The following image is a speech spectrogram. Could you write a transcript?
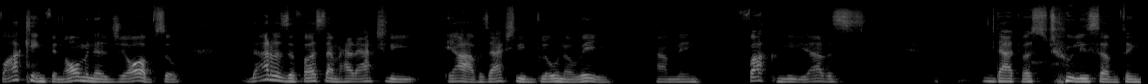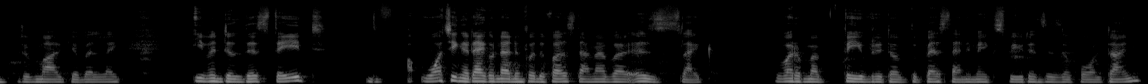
fucking phenomenal job. So that was the first time I had actually, yeah, I was actually blown away. I mean, fuck me, that was that was truly something remarkable. Like even till this date, the, watching Attack on Titan for the first time ever is like one of my favorite of the best anime experiences of all time.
